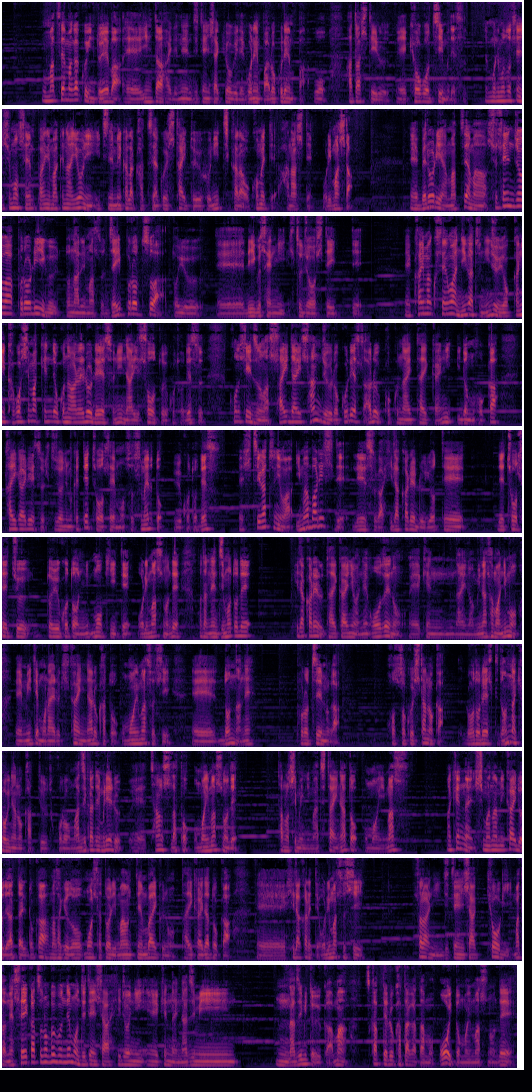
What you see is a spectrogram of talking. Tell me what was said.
松山学院といえば、えー、インターハイでね、自転車競技で5連覇、6連覇を果たしている、えー、強豪チームです。森本選手も先輩に負けないように1年目から活躍したいというふうに力を込めて話しておりました。えー、ベロリア松山、主戦場はプロリーグとなります J プロツアーという、えー、リーグ戦に出場していって開幕戦は2月24日に鹿児島県で行われるレースになりそうということです。今シーズンは最大36レースある国内大会に挑むほか、海外レース出場に向けて調整も進めるということです。7月には今治市でレースが開かれる予定で調整中ということも聞いておりますので、またね、地元で開かれる大会にはね、大勢の、県内の皆様にも、見てもらえる機会になるかと思いますし、どんなね、プロチームが発足したのか、ロードレースってどんな競技なのかっていうところを間近で見れる、えー、チャンスだと思いますので、楽しみに待ちたいなと思います。まあ、県内、しまなみ海道であったりとか、まあ、先ほど申した通りマウンテンバイクの大会だとか、えー、開かれておりますし、さらに自転車競技、またね、生活の部分でも自転車非常に、えー、県内馴染み、馴染みというか、まあ、使ってる方々も多いと思いますので、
